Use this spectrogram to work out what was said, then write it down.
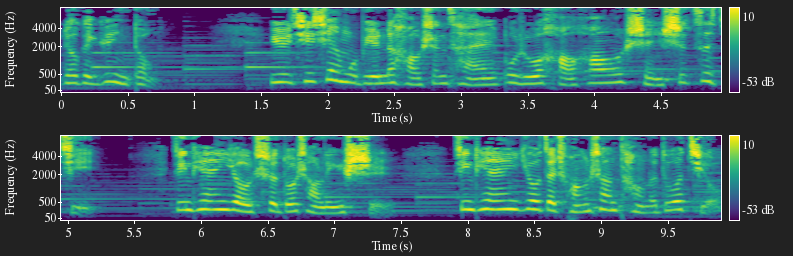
留给运动？与其羡慕别人的好身材，不如好好审视自己。今天又吃了多少零食？今天又在床上躺了多久？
